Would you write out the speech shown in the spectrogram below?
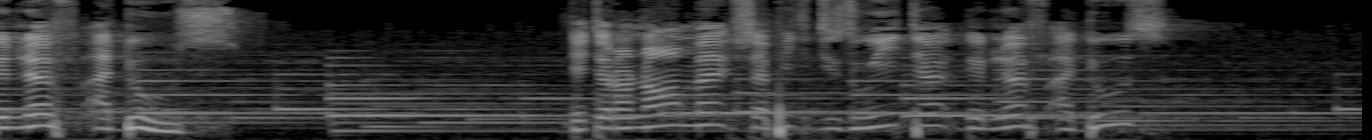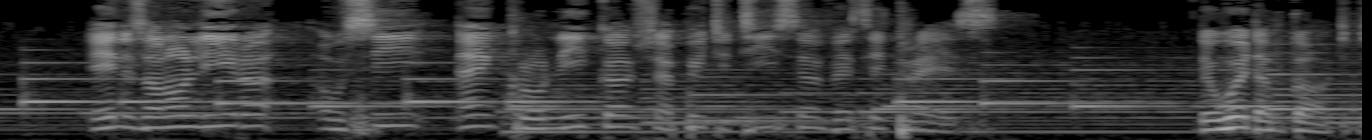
de 9 à 12. Deutéronome chapitre 18 de 9 à 12. Et nous allons lire aussi 1 Chronique chapitre 10 verset 13. The Word of God.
